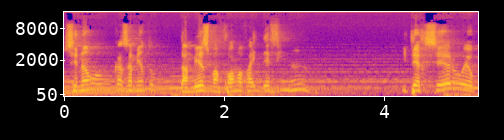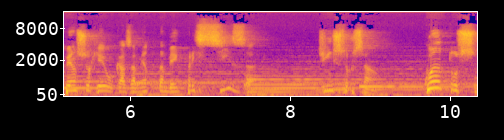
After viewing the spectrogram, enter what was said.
Senão o casamento da mesma forma vai definhando. E terceiro, eu penso que o casamento também precisa de instrução. Quantos,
